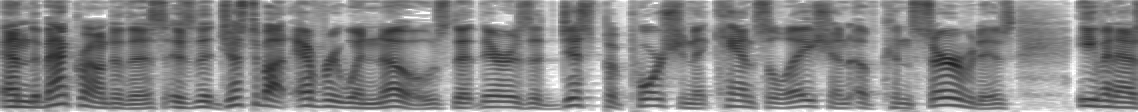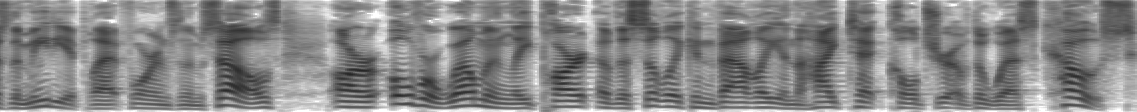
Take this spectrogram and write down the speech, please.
And the background to this is that just about everyone knows that there is a disproportionate cancellation of conservatives, even as the media platforms themselves are overwhelmingly part of the Silicon Valley and the high tech culture of the West Coast.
